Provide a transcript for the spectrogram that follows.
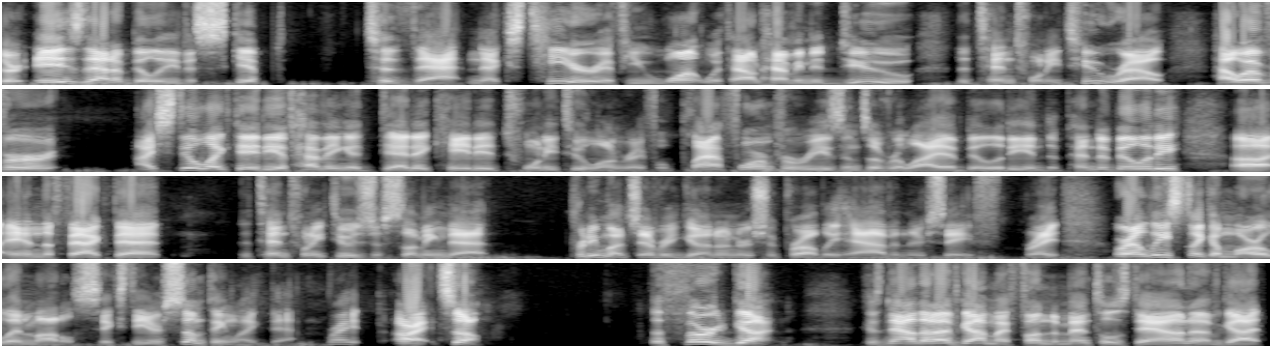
there is that ability to skip to that next tier if you want without having to do the 1022 route. However, I still like the idea of having a dedicated 22 long rifle platform for reasons of reliability and dependability, uh, and the fact that the 1022 is just something that pretty much every gun owner should probably have in their safe, right? Or at least like a Marlin Model 60 or something like that, right? All right, so the third gun. Because now that I've got my fundamentals down, I've got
